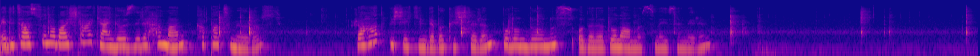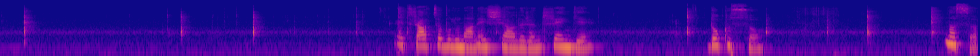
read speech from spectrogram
Meditasyona başlarken gözleri hemen kapatmıyoruz. Rahat bir şekilde bakışların bulunduğunuz odada dolanmasına izin verin. Etrafta bulunan eşyaların rengi, dokusu nasıl?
